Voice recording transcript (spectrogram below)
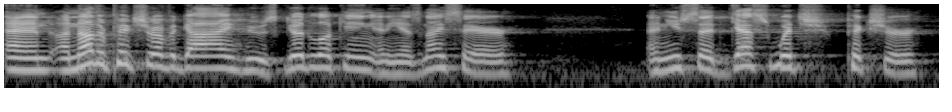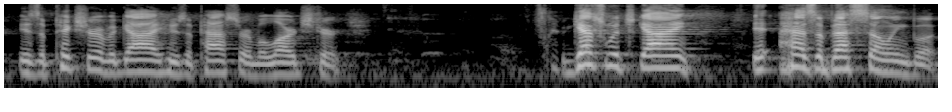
and another picture of a guy who's good looking and he has nice hair, and you said, guess which picture is a picture of a guy who's a pastor of a large church? Guess which guy has a best selling book?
